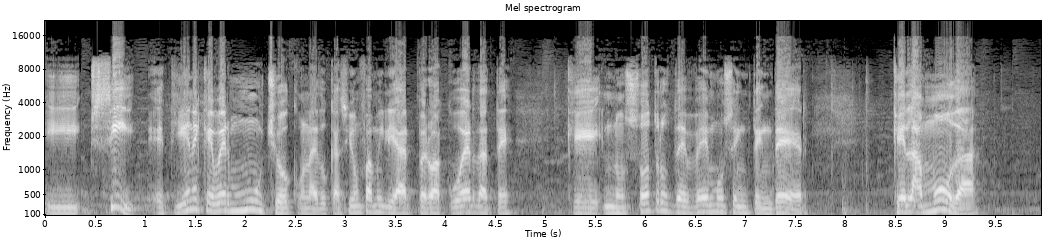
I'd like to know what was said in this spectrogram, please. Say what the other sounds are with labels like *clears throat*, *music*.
Y sí, eh, tiene que ver mucho con la educación familiar, pero acuérdate que nosotros debemos entender que la moda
